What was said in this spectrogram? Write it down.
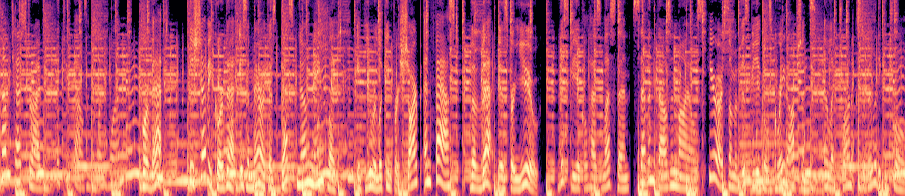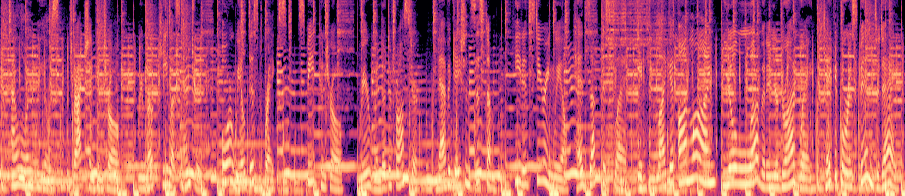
Come test drive the 2021 Corvette. The Chevy Corvette is America's best known nameplate. If you are looking for sharp and fast, the Vette is for you. This vehicle has less than 7,000 miles. Here are some of this vehicle's great options. Electronic stability control, alloy wheels, traction control, remote keyless entry, four-wheel disc brakes, speed control, rear window defroster, navigation system, heated steering wheel, heads-up display. If you like it online, you'll love it in your driveway. Take it for a spin today.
